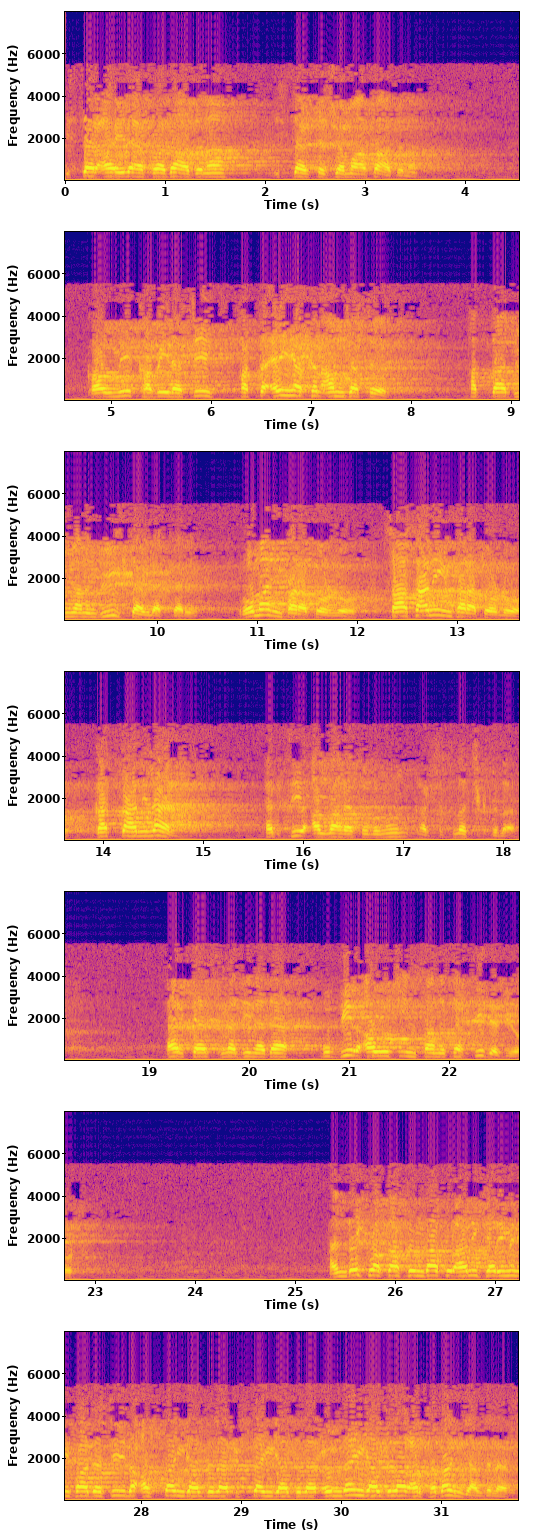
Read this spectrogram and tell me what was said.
ister aile efradı adına, isterse cemaati adına. Kavmi, kabilesi, hatta en yakın amcası, hatta dünyanın büyük devletleri, Roma İmparatorluğu, Sasani İmparatorluğu, Gassaniler, hepsi Allah Resulü'nün karşısına çıktılar. Herkes Medine'de bu bir avuç insanı tehdit ediyor. Hendek vakasında Kur'an-ı Kerim'in ifadesiyle alttan geldiler, üstten geldiler, önden geldiler, arkadan geldiler.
